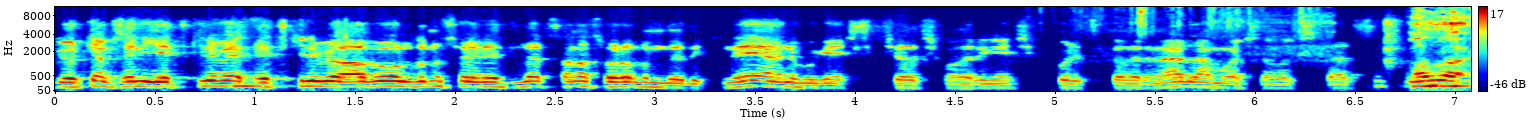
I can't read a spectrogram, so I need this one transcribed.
Görkem seni yetkili ve etkili bir abi olduğunu söylediler. Sana soralım dedik. Ne yani bu gençlik çalışmaları, gençlik politikaları? Nereden başlamak istersin? Valla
